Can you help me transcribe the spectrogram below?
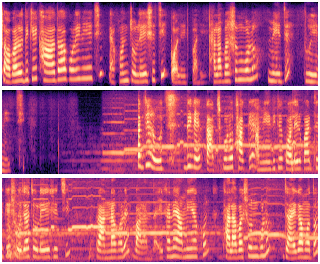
সবার ওদিকে খাওয়া দাওয়া করে নিয়েছি। এখন চলে এসেছি কলের পাড়ে। থালা বাসনগুলো মেজে ধুয়ে নিচ্ছি। যে রোজ দিনের কাজগুলো থাকে, আমি এদিকে কলের পাড় থেকে সোজা চলে এসেছি রান্নাঘরের বারান্দায়। এখানে আমি এখন থালা বাসনগুলো জায়গা মতন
